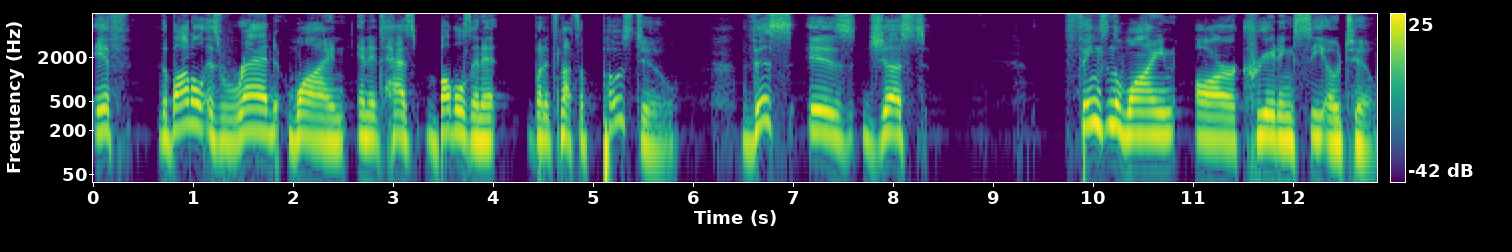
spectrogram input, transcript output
If the bottle is red wine and it has bubbles in it, but it's not supposed to. This is just things in the wine are creating CO2.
